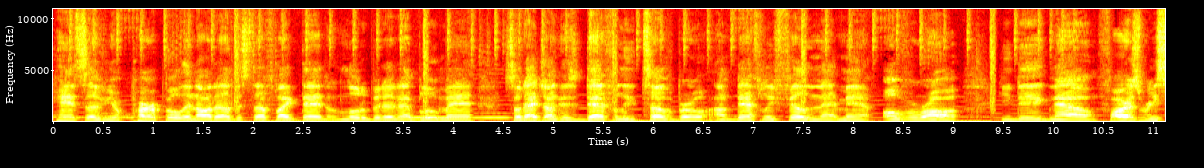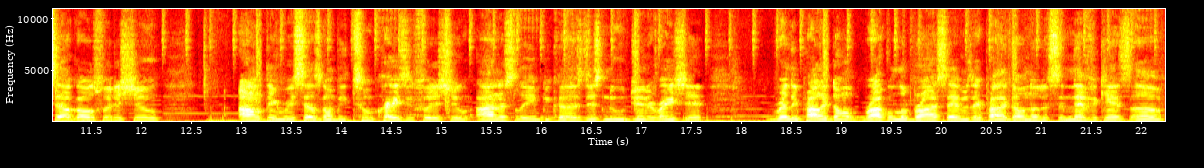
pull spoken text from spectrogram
hints of your purple and all the other stuff like that. A little bit of that blue, man. So that junk is definitely tough, bro. I'm definitely feeling that, man, overall. You dig? Now, far as resale goes for the shoe, I don't think resale is going to be too crazy for the shoe, honestly, because this new generation really probably don't rock with LeBron sevens. They probably don't know the significance of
